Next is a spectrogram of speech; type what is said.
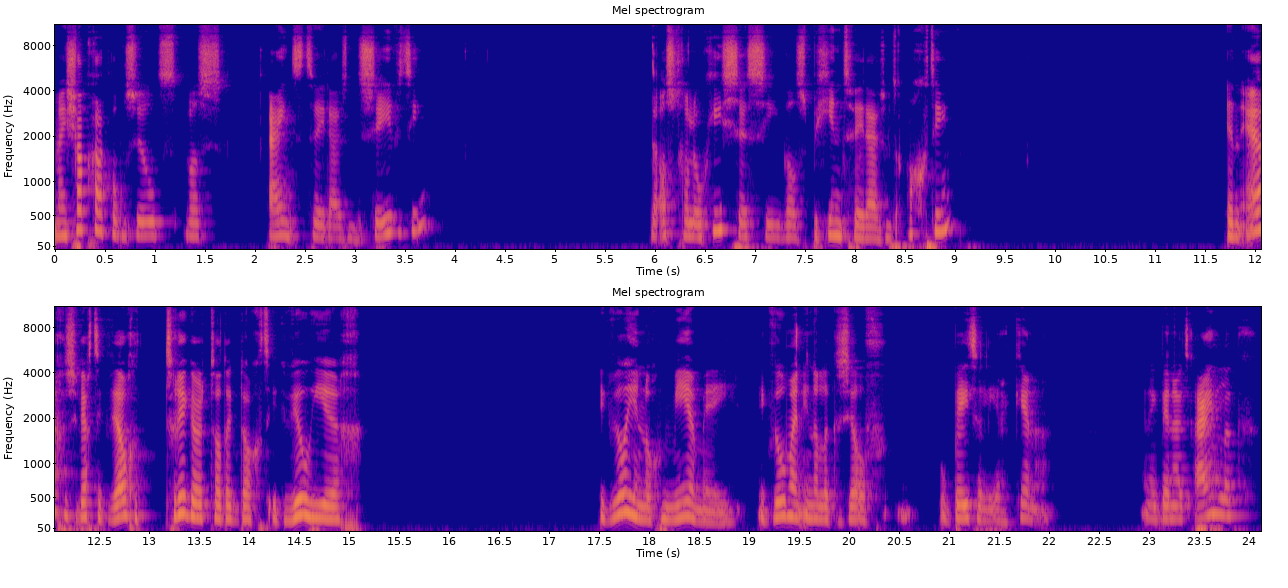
Mijn chakra consult was eind 2017. De astrologie sessie was begin 2018. En ergens werd ik wel getriggerd dat ik dacht: ik wil hier. Ik wil hier nog meer mee. Ik wil mijn innerlijke zelf ook beter leren kennen. En ik ben uiteindelijk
